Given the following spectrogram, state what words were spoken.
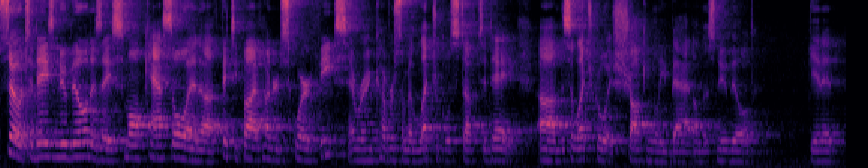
So today's new build is a small castle at uh, 5,500 square feet, and we're to cover some electrical stuff today. Um, this electrical is shockingly bad on this new build. Get it?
